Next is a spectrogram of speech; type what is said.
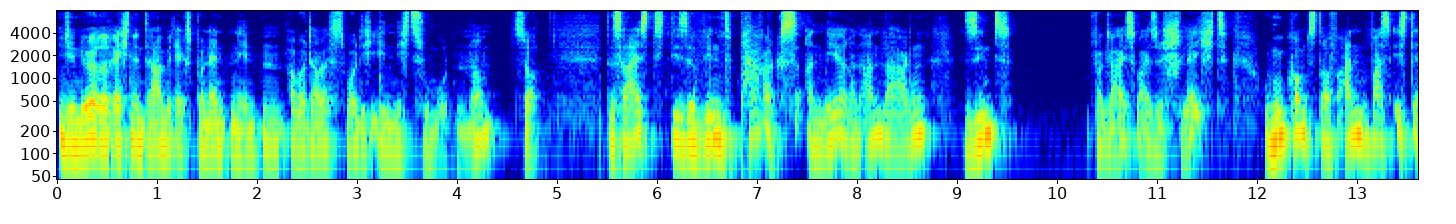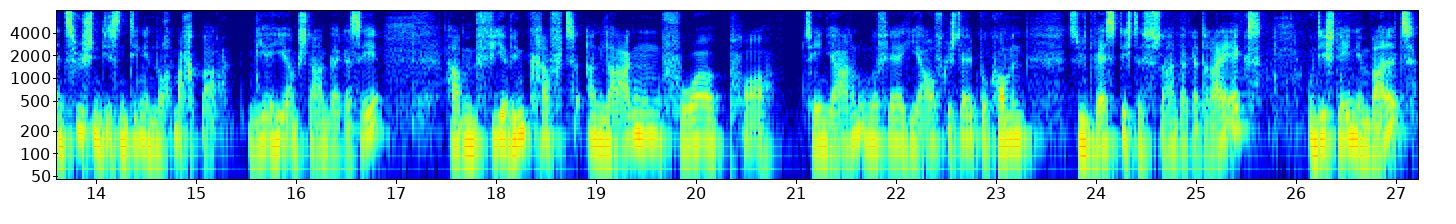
Ingenieure rechnen da mit Exponenten hinten, aber das wollte ich Ihnen nicht zumuten. Ne? So, das heißt, diese Windparks an mehreren Anlagen sind vergleichsweise schlecht. Und nun kommt es darauf an, was ist denn zwischen diesen Dingen noch machbar? Wir hier am Starnberger See haben vier Windkraftanlagen vor boah, zehn Jahren ungefähr hier aufgestellt bekommen, südwestlich des Starnberger Dreiecks. Und die stehen im Wald.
